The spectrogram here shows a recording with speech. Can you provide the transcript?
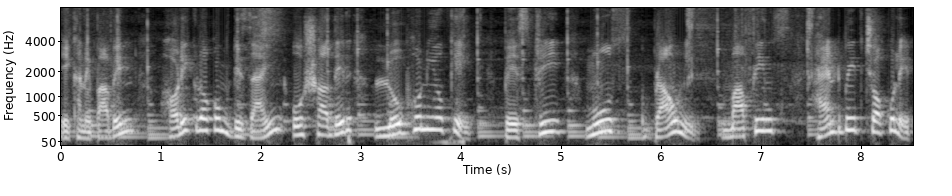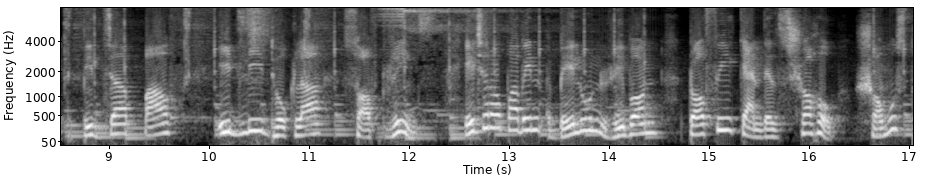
এখানে পাবেন হরেক রকম ডিজাইন ও স্বাদের লোভনীয় cake pastry mousse brownie muffins handmade chocolate pizza puff idli, dhokla soft drinks এছাড়াও পাবেন বেলুন, রিবন, টফি ক্যান্ডেলস সহ সমস্ত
